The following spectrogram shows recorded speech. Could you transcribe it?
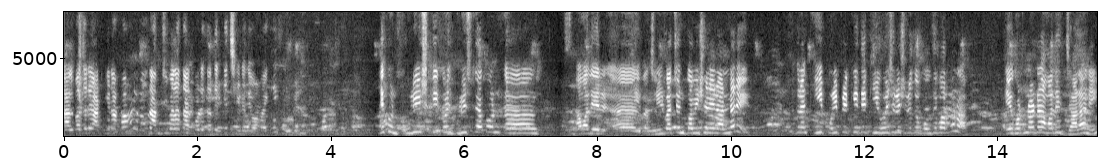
লালবাজারে আটকে রাখা হয় এবং রাত্রিবেলা তারপরে তাদেরকে ছেড়ে দেওয়া হয়। কি দেখুন পুলিশ কি করে পুলিশ তো এখন আহ, আমাদের আহ, নির্বাচন কমিশনের আন্ডারে সুতরাং কি পরিপ্রেক্ষিতে কি হয়েছিল সেটা তো বলতে পারব না। যে ঘটনাটা আমাদের জানা নেই,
